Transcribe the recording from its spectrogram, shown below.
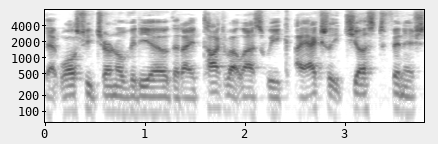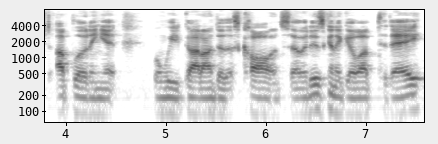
that Wall Street Journal video that I talked about last week, I actually just finished uploading it when we got onto this call. And so it is going to go up today.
